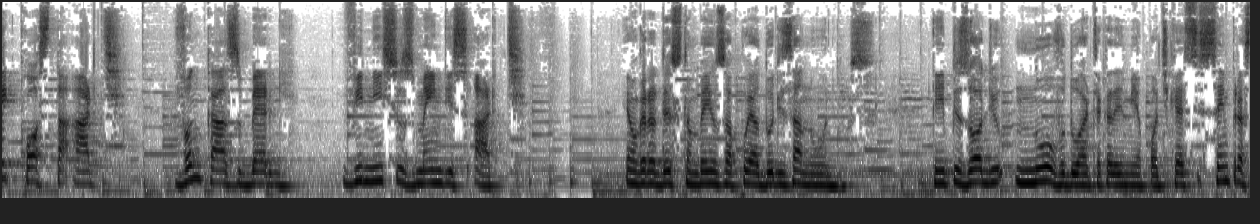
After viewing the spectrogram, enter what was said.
T Costa Arte, Van Casberg, Vinícius Mendes Arte. Eu agradeço também os apoiadores anônimos. Tem episódio novo do Arte Academia Podcast sempre às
